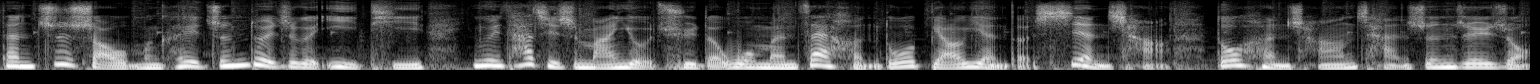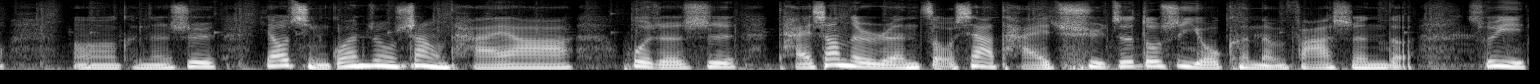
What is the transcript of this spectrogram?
但至少我们可以针对这个议题，因为它其实蛮有趣的。我们在很多表演的现场都很常产生这种，嗯、可能是邀请观众上台啊，或者是台上的人走下台去，这都是有可能发生的。所以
